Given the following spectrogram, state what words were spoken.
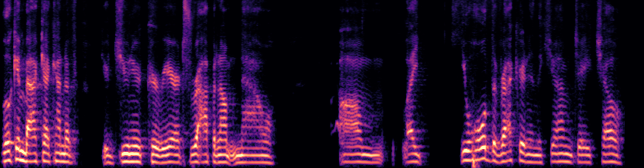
Looking back at kind of your junior career, it's wrapping up now um, like you hold the record in the QMJHL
